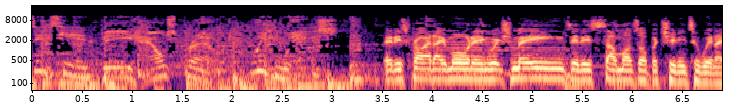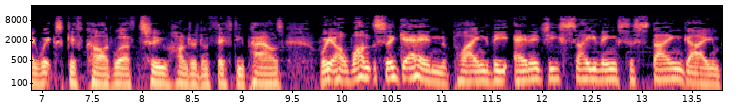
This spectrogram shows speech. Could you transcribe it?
suits you. Be house proud with Wickes. It is Friday morning, which means it is someone's opportunity to win a Wickes gift card worth £250. We are once again playing the energy saving sustain game.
